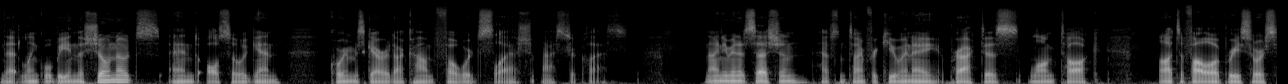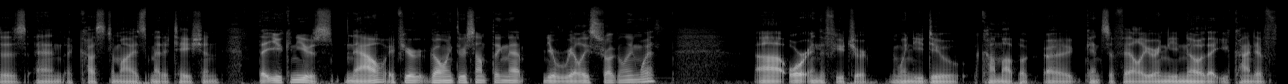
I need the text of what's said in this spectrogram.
That link will be in the show notes and also again, coreymuscara.com forward slash masterclass. 90 minute session, have some time for Q&A, practice, long talk, lots of follow-up resources and a customized meditation that you can use now if you're going through something that you're really struggling with uh, or in the future when you do come up against a failure and you know that you kind of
